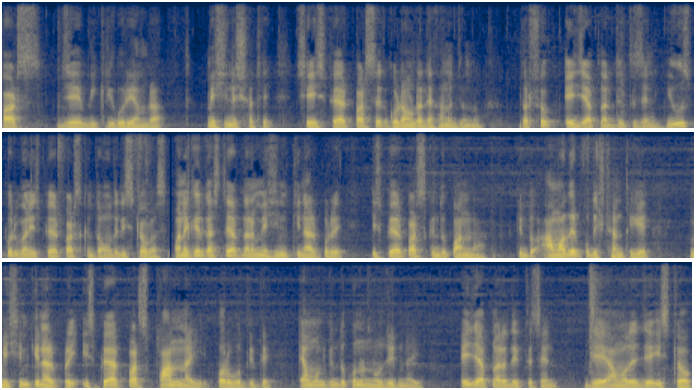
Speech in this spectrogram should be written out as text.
পার্টস যে বিক্রি করি আমরা মেশিনের সাথে, সেই স্পেয়ার পার্টসের গোডাউনটা দেখানোর জন্য। দর্শক, এই যে আপনারা দেখতেছেন হিউজ পরিমাণ স্পেয়ার পার্টস কিন্তু আমাদের স্টক আছে। অনেকের কাছ থেকে আপনারা মেশিন কেনার পরে স্পেয়ার পার্টস কিন্তু পান না। কিন্তু আমাদের প্রতিষ্ঠান থেকে মেশিন কেনার পরে স্পেয়ার পার্টস পান নাই পরবর্তীতে, এমন কিন্তু কোনো নজির নাই। এই যে আপনারা দেখতেছেন যে আমাদের যে স্টক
